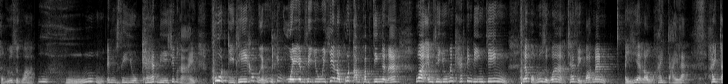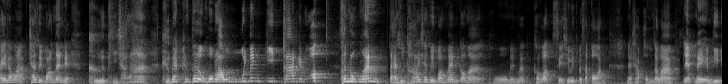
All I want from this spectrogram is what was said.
ผมรู้สึกว่าโอ้โห MCU cast ดีชิบหาย พูดกี่ทีก็เหมือนแม่งอวย MCU ไอ้เหี้ยเราพูดตามความจริงกันนะ ว่า MCU แม่ง casting ดีจริงๆ แล้วผมรู้สึกว่าแชดวิกโบสแมนไอ้เหี้ยเราให้ใจแล้ว ให้ใจแล้วว่าแชดวิกโบสแมนเนี่ย คือทีชาล่าคือ Black Panther ของพวกเราอุ้ยแม่งกีดครานกันโอ้ สนุกมัน แต่สุดท้ายแชดวิกโบสแมนก็มาโหแม่งมาเขาก็เสียชีวิตไปซะก่อนนะครับผมแต่ว่าเนี่ยใน IMDb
